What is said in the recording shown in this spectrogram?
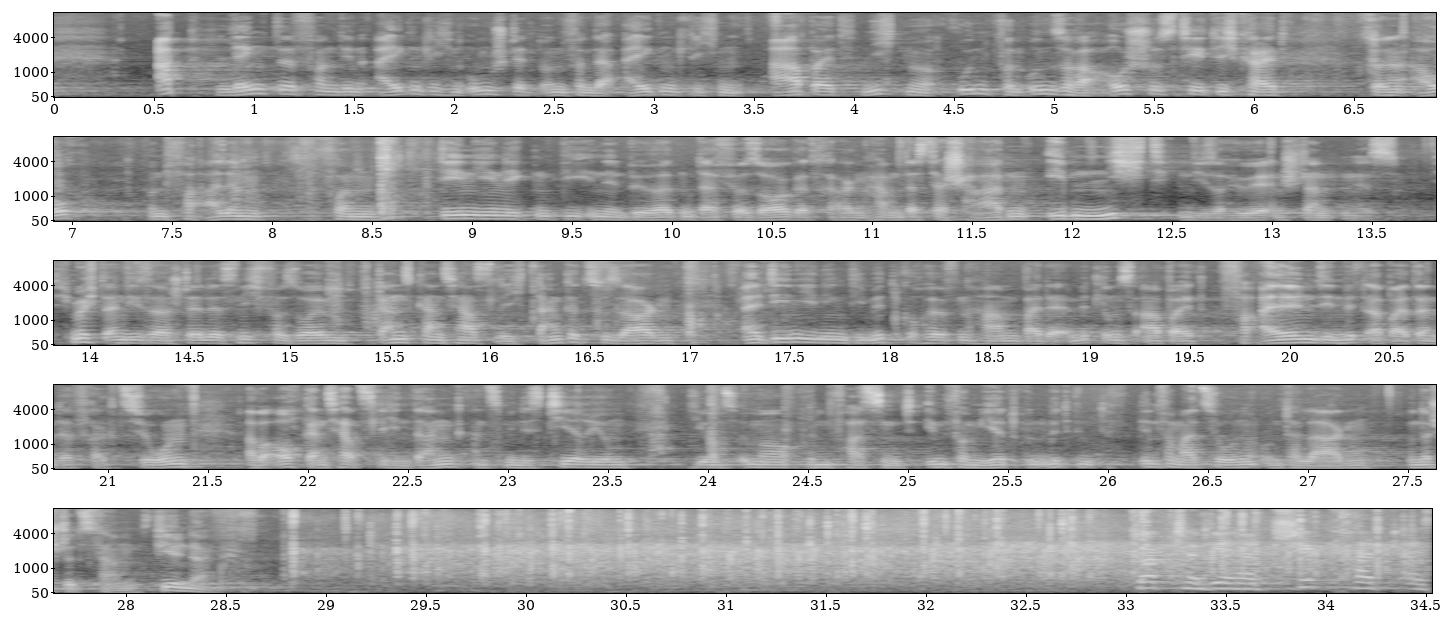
ablenkte von den eigentlichen Umständen und von der eigentlichen Arbeit, nicht nur von unserer Ausschusstätigkeit, sondern auch und vor allem von denjenigen, die in den Behörden dafür Sorge getragen haben, dass der Schaden eben nicht in dieser Höhe entstanden ist. Ich möchte an dieser Stelle es nicht versäumen, ganz, ganz herzlich Danke zu sagen, all denjenigen, die mitgeholfen haben bei der Ermittlungsarbeit, vor allem den Mitarbeitern der Fraktion, aber auch ganz herzlichen Dank ans Ministerium, die uns immer umfassend informiert und mit Informationen und Unterlagen unterstützt haben. Vielen Dank. Dr. Gerhard Schick hat als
